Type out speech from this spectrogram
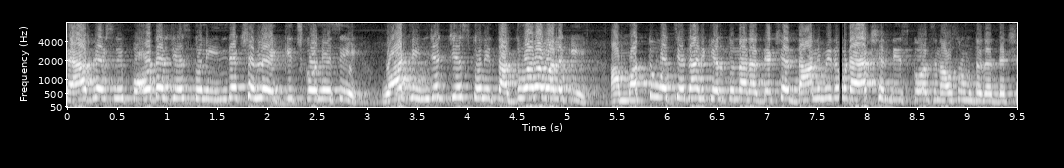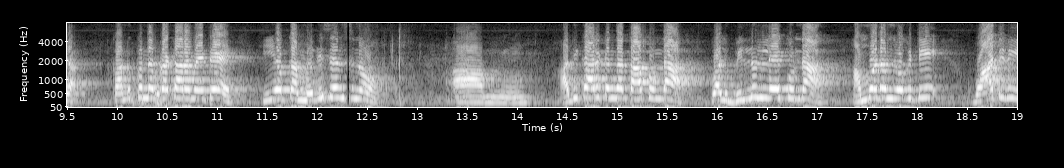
టాబ్లెట్స్ని పౌడర్ చేసుకొని ఇంజక్షన్లో ఎక్కించుకొనేసి వాటిని ఇంజెక్ట్ చేసుకొని తద్వారా వాళ్ళకి ఆ మత్తు వచ్చేదానికి వెళ్తున్నారు అధ్యక్ష. దాని మీద కూడా యాక్షన్ తీసుకోవాల్సిన అవసరం ఉంటుంది అధ్యక్ష. కనుక్కున్న ప్రకారం అయితే ఈ యొక్క మెడిసిన్స్ను ఆ, అధికారికంగా కాకుండా వాళ్ళు బిల్లులు లేకుండా అమ్మడం ఒకటి వాటిని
